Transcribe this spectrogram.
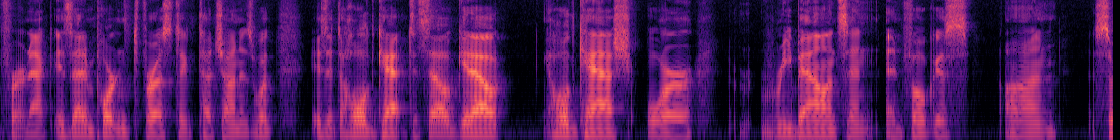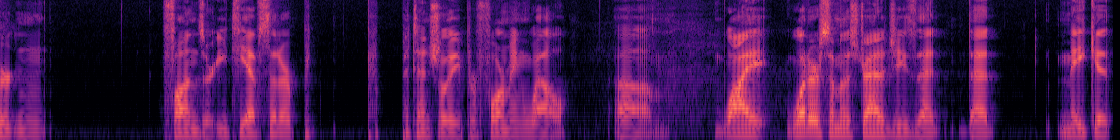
for an act? Is that important for us to touch on? Is what is it to hold cat to sell, get out, hold cash, or rebalance and and focus on certain funds or ETFs that are p- potentially performing well? Um, why? What are some of the strategies that that make it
